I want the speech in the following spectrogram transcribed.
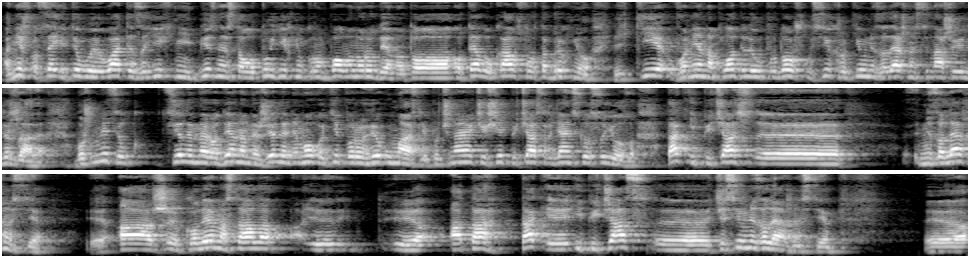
аніж оце іти воювати за їхній бізнес та оту їхню корумповану родину. То оте лукавство та брехню, які вони наплодили упродовж усіх років незалежності нашої держави. Бо ж вони ціл... цілими родинами жили, немов оті пироги у маслі, починаючи ще під час Радянського Союзу, так і під час е... незалежності, е, аж коли настала. Е... е, А та, так е, і під час е, часів незалежності. Е,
